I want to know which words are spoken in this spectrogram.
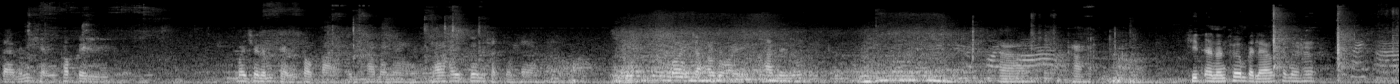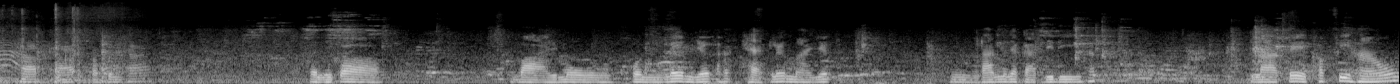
แต่น้ำแข็งเขาเป็น ไม่ใช่น้ำแข็งเปล่าๆเป็นชามะนาวแล้วให้เพิ่มช็อตกาแฟไปน่าจะอร่อยทานในรถครับครับคิดอันนั้นเพิ่มไปแล้วใช่ไหมฮะใช่ค่ะครับครับขอบคุณครับตอนนี้ก็บ่ายโมงคนเริ่มเยอะฮะแขกเริ่มมาเยอะอืมร้านบรรยากาศดีๆครับ ลาเต้คอฟฟี่เฮาส์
